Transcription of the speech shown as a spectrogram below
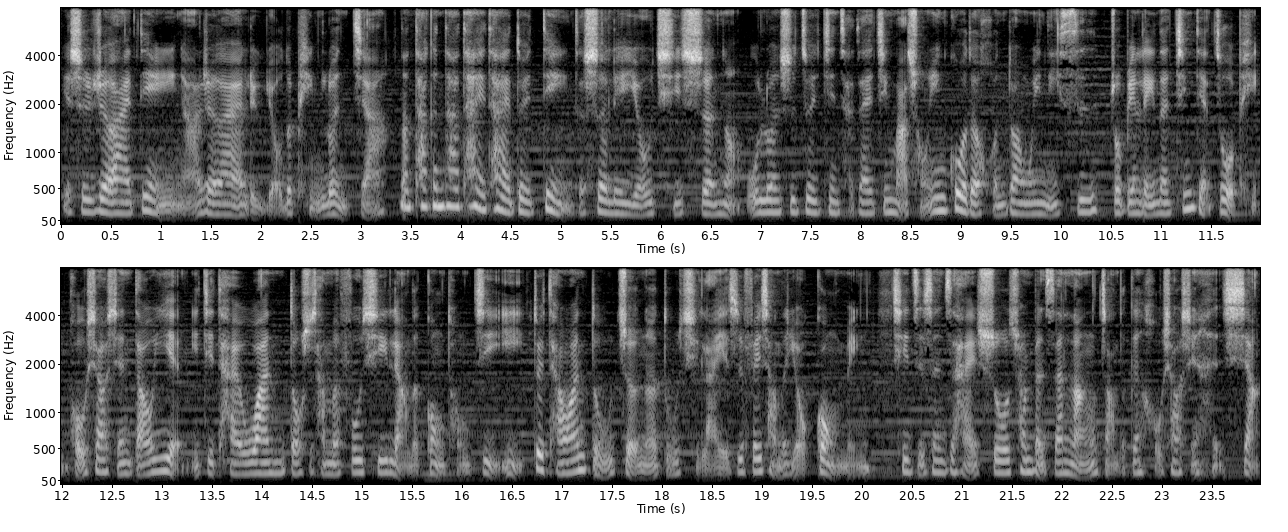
也是热爱电影啊、热爱旅游的评论家。那他跟他太太对电影的涉猎尤其深哦，无论是最近才在金马重映过的《魂断威尼斯》、卓别林的经典作品、侯孝贤导演以及台湾，都是他们夫妻俩的共同记忆。对台湾读者呢，读起来也是非常的有共鸣。妻子甚至还说，川本三郎长得跟侯孝贤很像，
